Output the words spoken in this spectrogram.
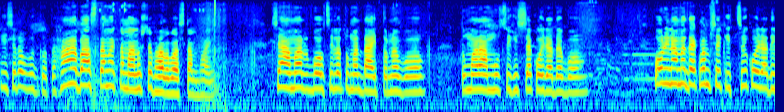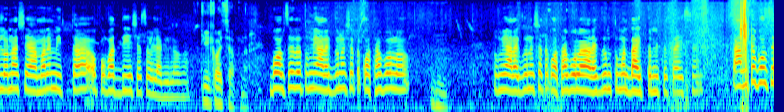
কিসের অভিজ্ঞতা? হ্যাঁ বাঁচতাম একটা মানুষকে ভালোবাসতাম ভাই। সে আমার বলছিল তোমার দায়িত্ব নেব তোমার আম্মু চিকিৎসা কইরা দেব। পরিণামে দেখলাম সে কিচ্ছুই কইরা দিল না সে আমারে মিথ্যা অপবাদ দিয়ে সে চইলা গেল কি কইছে আপনার? বলছে যে তুমি আরেকজনের সাথে কথা বলো। তুমি আরেকজনের সাথে কথা বলো আরেকজন তোমার দায়িত্ব নিতে চাইছে। আমি তো বলছি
